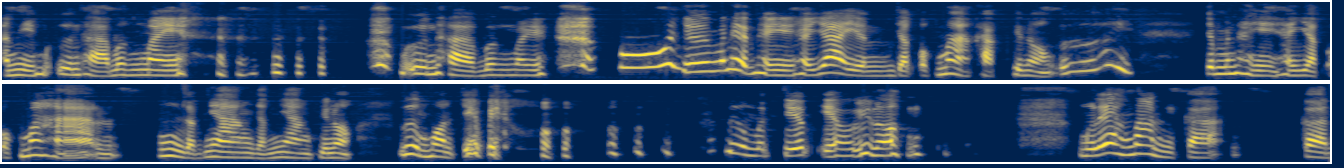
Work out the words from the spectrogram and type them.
อันนี้มืออื่นท่าเบิ่งใหม่มืออื่นท่าเบิ่งใหม่โอ้ยมันเฮ็ดให้ให้ยายอยากออกมาคักพี่น้อง เอ้ยจะมันให้ให้อยากออกมาหาอั่นอืออยากย่างอยากย่างพี่น้องลืมอดเจ็บเอวลืมว่าเจ็บเอวพี่น้องมือแลงบ้านนี่ก็การ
